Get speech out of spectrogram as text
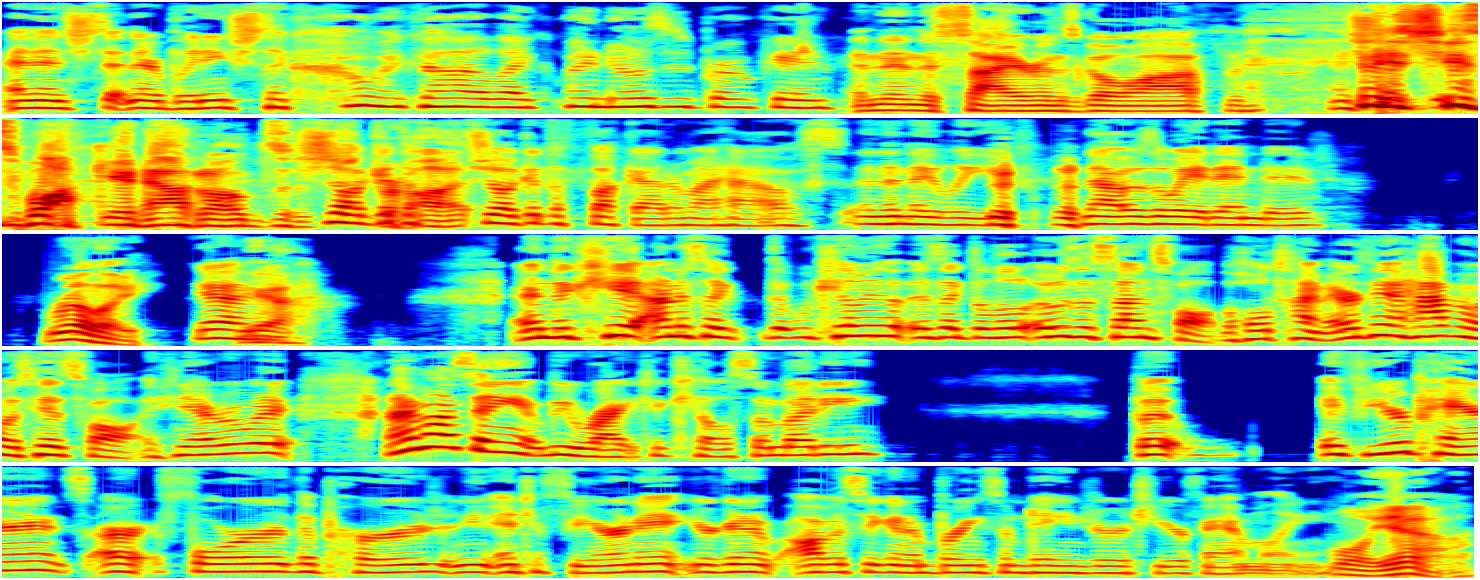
And then she's sitting there bleeding. She's like, oh my god, like my nose is broken. And then the sirens go off, and, she's she's walking out all She's like, get the, distraught. like, get the fuck out of my house. And then they leave. and that was the way it ended. Really? Yeah. Yeah. And the kid, I'm just like, the, what killed me is like the little, it was the son's fault the whole time. Everything that happened was his fault. He never would, and I'm not saying it would be right to kill somebody, but if your parents are for the purge and you interfere in it, you're gonna, obviously gonna bring some danger to your family. Well, yeah.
